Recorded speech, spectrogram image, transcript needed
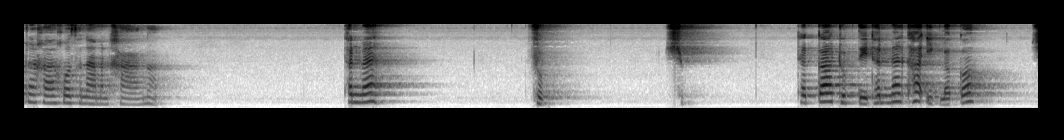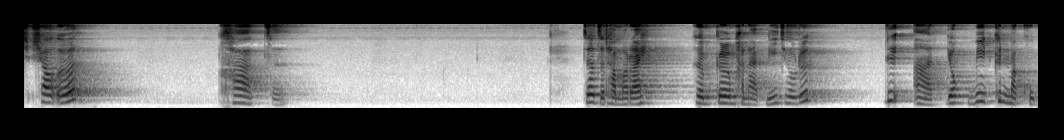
ษนะคะ โฆษณามันค้างอะ ท่านแม่ฝึกชุบถ้ากล้าทุบตีท่านแม่ข้าอีกแล้วก็ ชาวเอ๋อ ข้าจะเจ้าจะทำอะไร เหิมเกิมขนาดนี้เชียวหรือหรืออาจยกมีดขึ้นมาขู่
